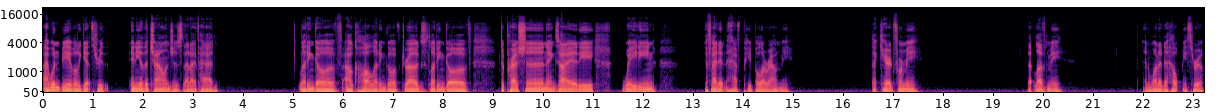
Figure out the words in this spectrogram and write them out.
I wouldn't be able to get through any of the challenges that I've had letting go of alcohol, letting go of drugs, letting go of depression, anxiety, waiting, if I didn't have people around me that cared for me, that loved me, and wanted to help me through.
